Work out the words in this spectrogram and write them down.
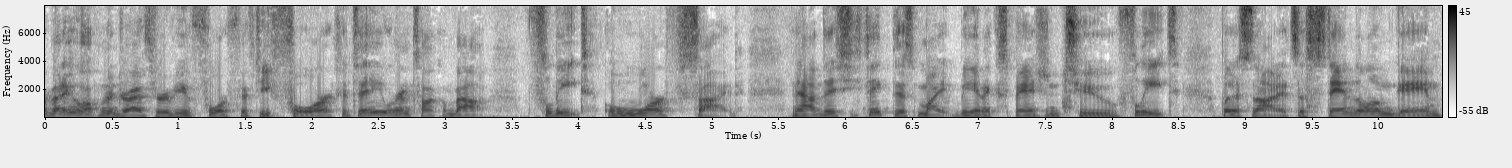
everybody, welcome to Drive Thru Review 454. Today we're going to talk about Fleet Wharfside. Now, this you think this might be an expansion to Fleet, but it's not. It's a standalone game,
